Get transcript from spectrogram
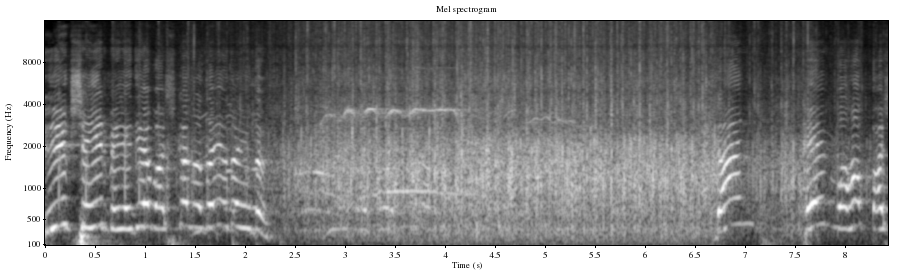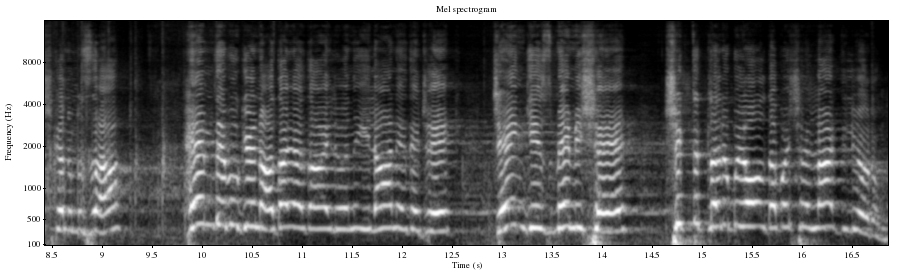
Büyükşehir Belediye Başkan aday adayıdır. Ben hem Vahap Başkanımıza hem de bugün aday adaylığını ilan edecek Cengiz Memiş'e çıktıkları bu yolda başarılar diliyorum.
